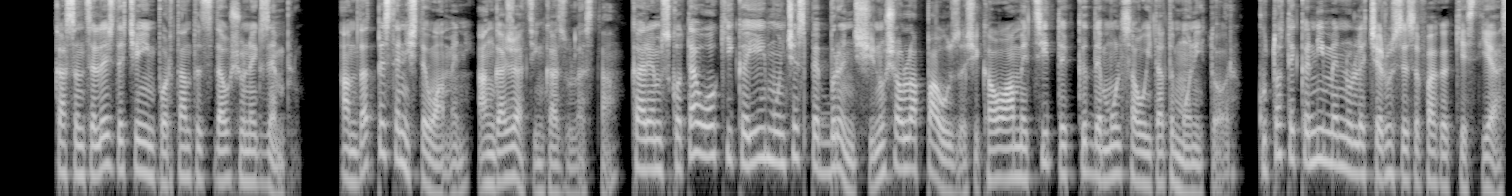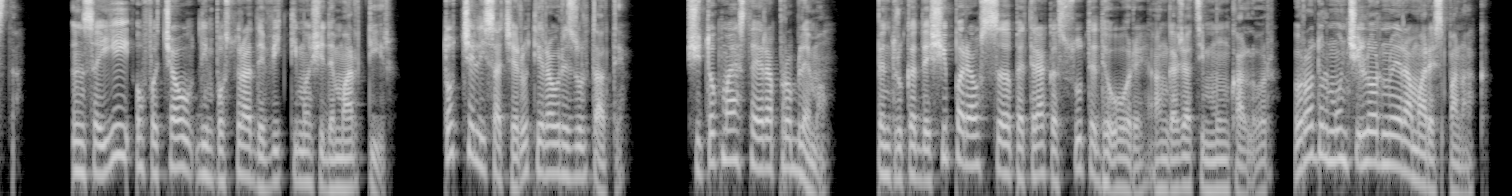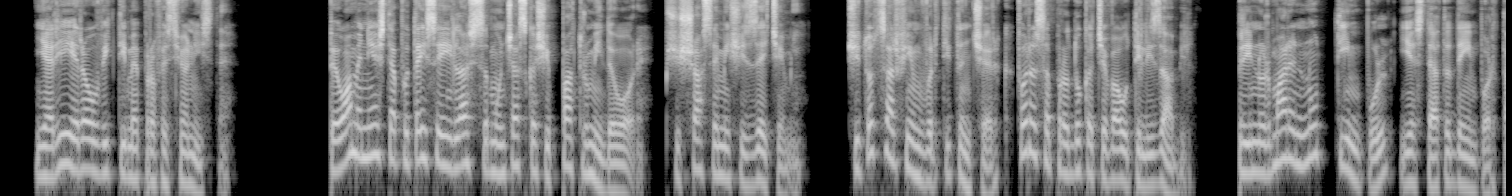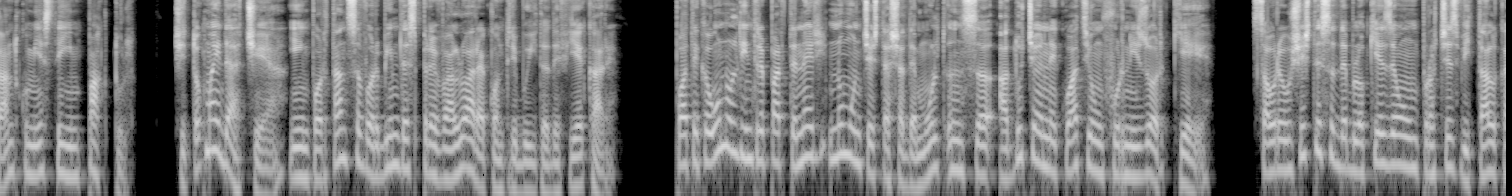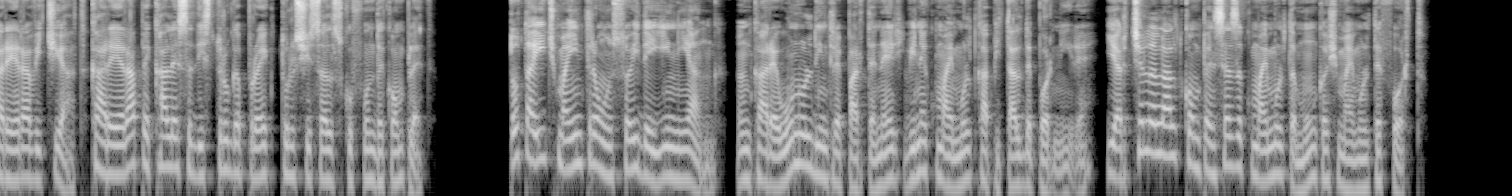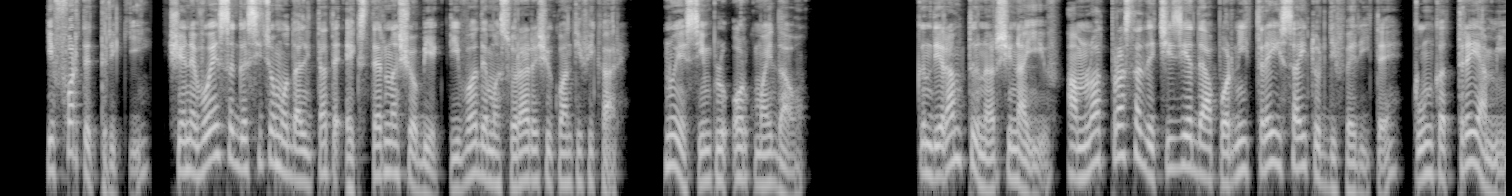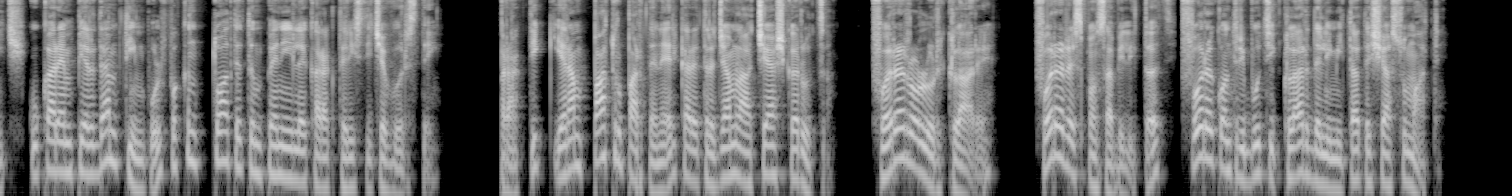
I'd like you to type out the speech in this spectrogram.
Ca să înțelegi de ce e important îți dau și un exemplu. Am dat peste niște oameni, angajați în cazul ăsta, care îmi scoteau ochii că ei muncesc pe brânci și nu și-au luat pauză și că au amețit de cât de mult s-au uitat în monitor, cu toate că nimeni nu le ceruse să facă chestia asta. Însă ei o făceau din postura de victimă și de martir. Tot ce li s-a cerut erau rezultate. Și tocmai asta era problema. Pentru că deși păreau să petreacă sute de ore angajați în munca lor, rodul muncilor nu era mare spanac, iar ei erau victime profesioniste. Pe oamenii ăștia puteai să îi lași să muncească și 4.000 de ore, și 6.000 și 10.000, și tot s-ar fi învârtit în cerc, fără să producă ceva utilizabil. Prin urmare, nu timpul este atât de important cum este impactul. Și tocmai de aceea e important să vorbim despre valoarea contribuită de fiecare. Poate că unul dintre parteneri nu muncește așa de mult, însă aduce în ecuație un furnizor cheie, sau reușește să deblocheze un proces vital care era viciat, care era pe cale să distrugă proiectul și să-l scufunde complet. Tot aici mai intră un soi de yin-yang, în care unul dintre parteneri vine cu mai mult capital de pornire, iar celălalt compensează cu mai multă muncă și mai mult efort. E foarte tricky și e nevoie să găsiți o modalitate externă și obiectivă de măsurare și cuantificare. Nu e simplu oricum ai dau. Când eram tânăr și naiv, am luat proasta decizie de a porni trei site-uri diferite, cu încă trei amici, cu care îmi pierdeam timpul făcând toate tâmpeniile caracteristice vârstei. Practic, eram patru parteneri care trăgeam la aceeași căruță, fără roluri clare, fără responsabilități, fără contribuții clar delimitate și asumate.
